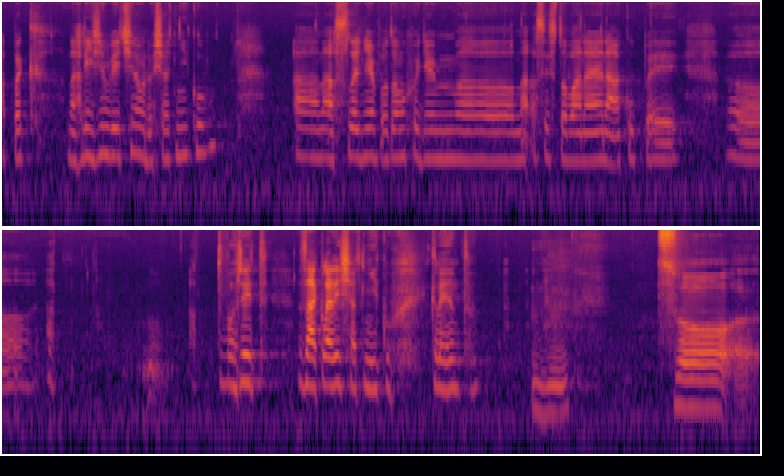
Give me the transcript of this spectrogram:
a pak nahlížím většinou do šatníků a následně potom chodím uh, na asistované nákupy uh, a, a tvořit základy šatníků klientů. Mm-hmm. Co,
